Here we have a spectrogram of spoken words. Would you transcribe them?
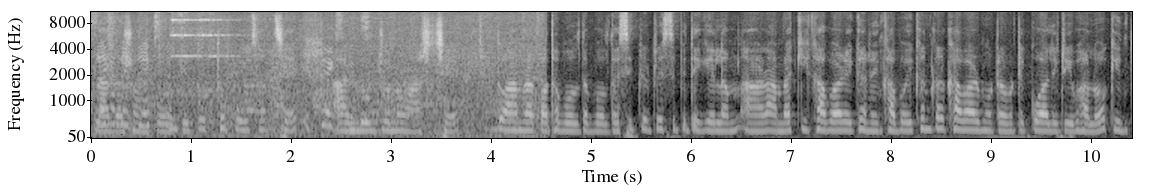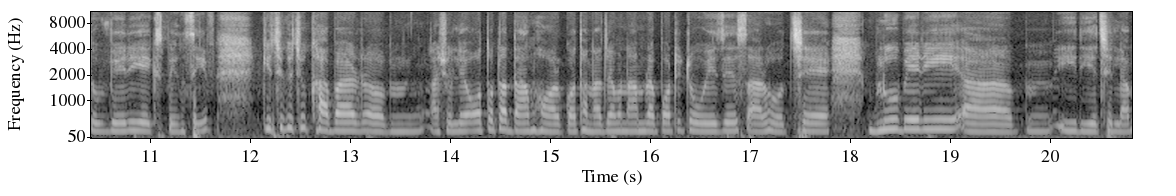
প্লাজা সম্পর্কে তথ্য পৌঁছাচ্ছে আর লোকজনও আসছে। তো আমরা কথা বলতে বলতে সিক্রেট রেসিপিতে গেলাম। আর আমরা কি খাবার এখানে খাব? এখানকার খাবার মোটামুটি কোয়ালিটি ভালো কিন্তু ভেরি এক্সপেন্সিভ কিছু কিছু খাবার আসলে অতটা দাম হওয়ার কথা না। যেমন আমরা পটেটো ওয়েজেস আর হচ্ছে ব্লুবেরি ই দিয়েছিলাম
